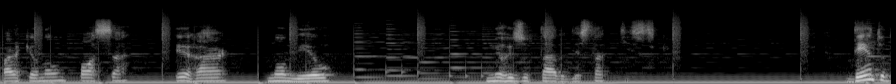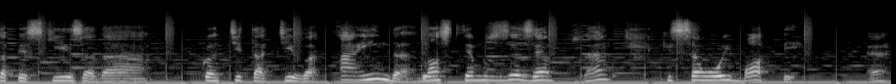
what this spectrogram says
para que eu não possa errar no meu, no meu resultado de estatística dentro da pesquisa da quantitativa ainda nós temos exemplos, né? que são o IBOP, né?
